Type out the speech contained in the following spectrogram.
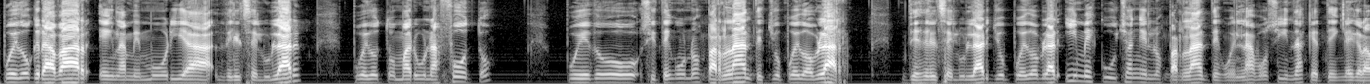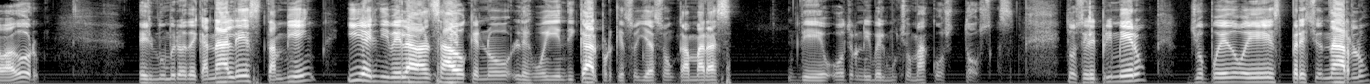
puedo grabar en la memoria del celular, puedo tomar una foto, puedo, si tengo unos parlantes, yo puedo hablar. Desde el celular yo puedo hablar y me escuchan en los parlantes o en las bocinas que tenga el grabador. El número de canales también y el nivel avanzado que no les voy a indicar porque eso ya son cámaras de otro nivel mucho más costosas. Entonces el primero yo puedo es presionarlo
